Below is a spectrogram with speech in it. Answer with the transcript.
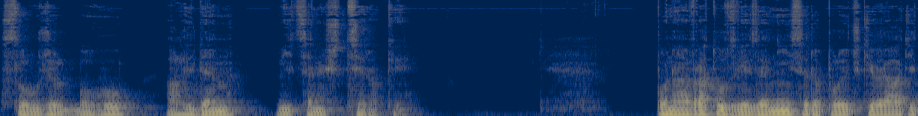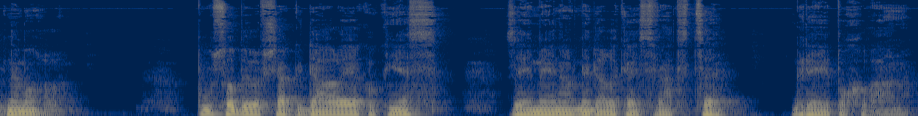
sloužil Bohu a lidem více než tři roky. Po návratu z vězení se do poličky vrátit nemohl. Působil však dále jako kněz, zejména v nedaleké svratce, kde je pochován.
